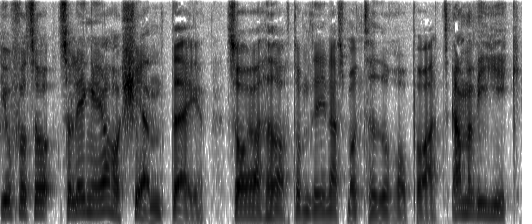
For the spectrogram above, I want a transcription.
jo, för så, så länge jag har känt dig så har jag hört om dina små turer på att ja men vi gick,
